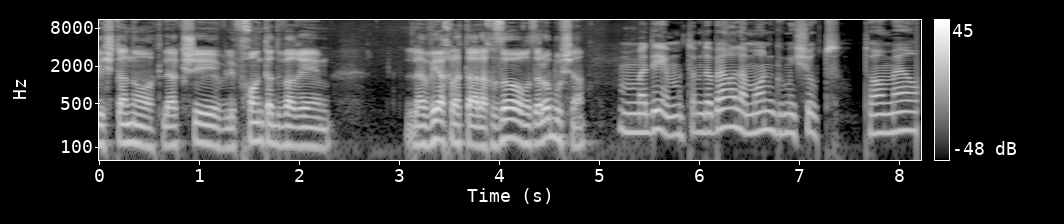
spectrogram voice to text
להשתנות, להקשיב, לבחון את הדברים, להביא החלטה, לחזור, זה לא בושה. מדהים, אתה מדבר על המון גמישות. אתה אומר,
